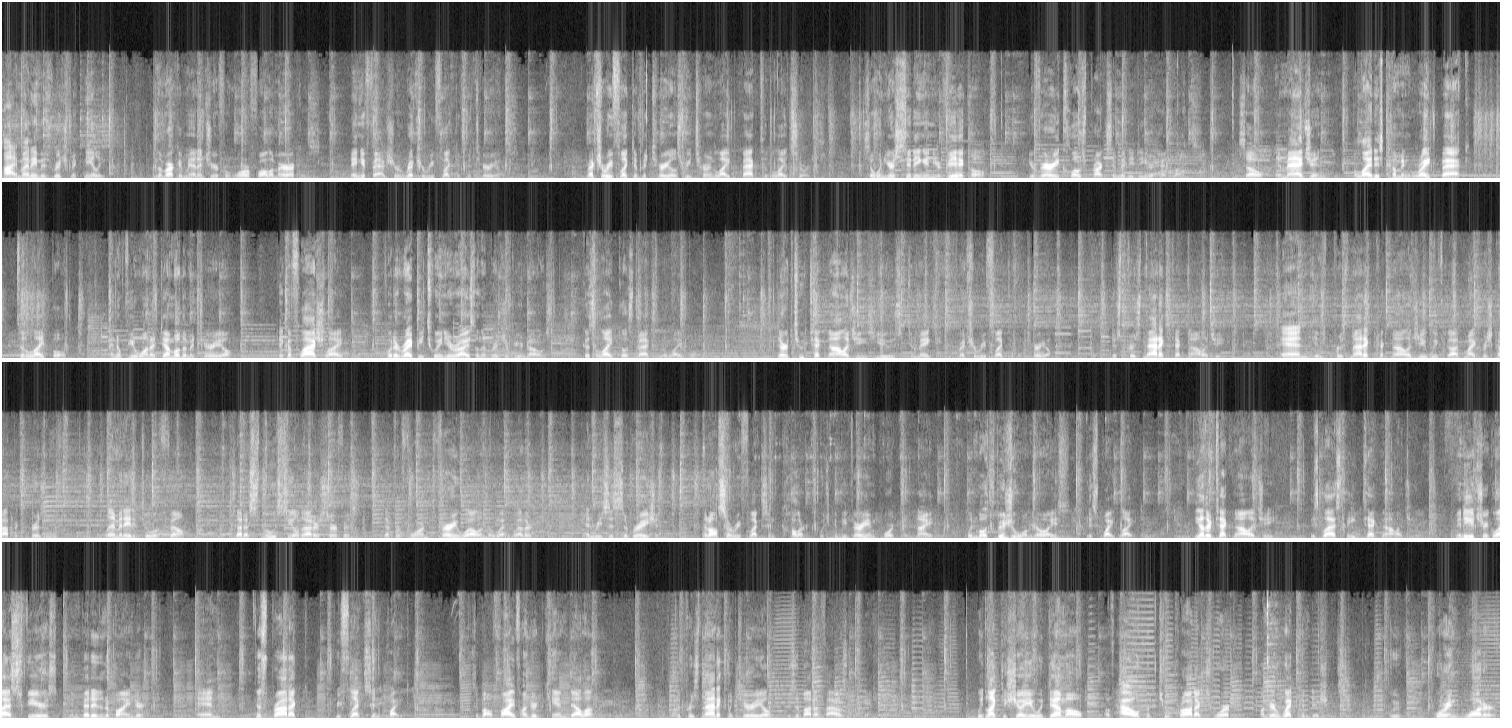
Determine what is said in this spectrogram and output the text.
Hi, my name is Rich McNeely. I'm the market manager for ORAFOL Americas, manufacturer of retroreflective materials. Retroreflective materials return light back to the light source. So when you're sitting in your vehicle, you're very close proximity to your headlights. So imagine the light is coming right back to the light bulb. And if you want to demo the material, take a flashlight, put it right between your eyes on the bridge of your nose, because the light goes back to the light bulb. There are two technologies used to make retroreflective material. There's prismatic technology, and in prismatic technology, we've got microscopic prisms laminated to a film. It's got a smooth sealed outer surface that performs very well in the wet weather and resists abrasion. It also reflects in color, which can be very important at night when most visual noise is white light. The other technology is glass bead technology. Miniature glass spheres embedded in a binder and this product reflects in white. It's about 500 candela. The prismatic material is about 1,000 candela. We'd like to show you a demo of how the two products work under wet conditions. We're pouring water,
